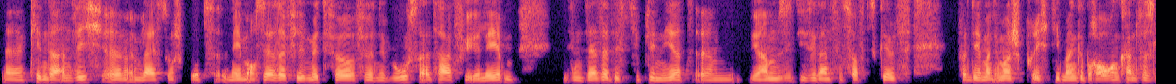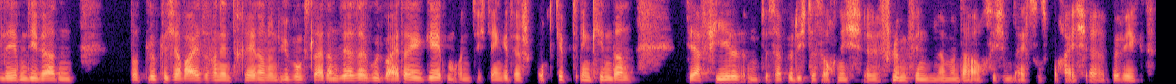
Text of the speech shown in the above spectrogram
Äh, Kinder an sich äh, im Leistungssport nehmen auch sehr, sehr viel mit für, für den Berufsalltag, für ihr Leben. Die sind sehr, sehr diszipliniert. Ähm, wir haben diese ganzen Soft Skills, von denen man immer spricht, die man gebrauchen kann fürs Leben, die werden dort glücklicherweise von den Trainern und Übungsleitern sehr, sehr gut weitergegeben. Und ich denke, der Sport gibt den Kindern sehr viel. Und deshalb würde ich das auch nicht äh, schlimm finden, wenn man da auch sich im Leistungsbereich äh, bewegt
